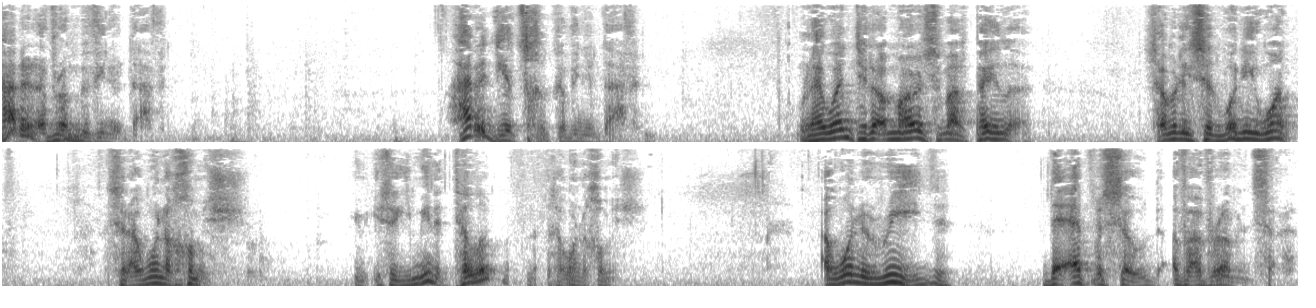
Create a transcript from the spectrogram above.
how did Avram Avinu daven? How did Yitzchak Avinu daven? When I went to the Amaris Machpelah, somebody said, what do you want? I said, I want a chumash. He said, you mean a Tillim? I said, I want a chumash. I want to read the episode of Avram and Sarah.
